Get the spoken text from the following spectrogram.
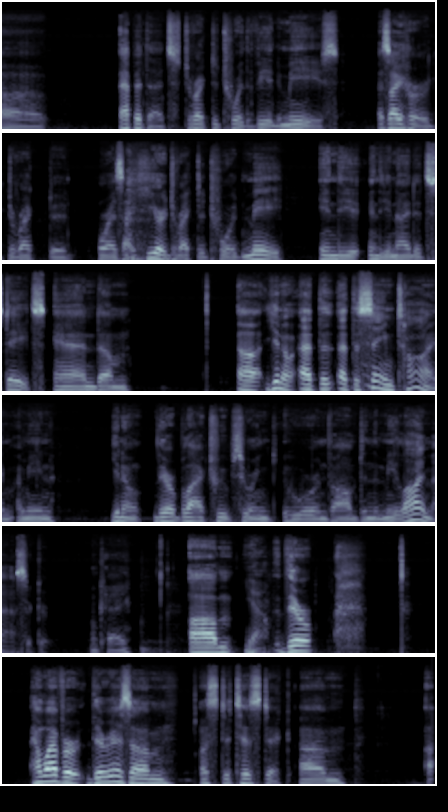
uh, epithets directed toward the Vietnamese as I heard directed or as I hear directed toward me in the in the United States, and um, uh, you know, at the at the same time, I mean, you know, there are black troops who are in, who were involved in the My Lai massacre. Okay, um, yeah there however there is um, a statistic um, uh,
